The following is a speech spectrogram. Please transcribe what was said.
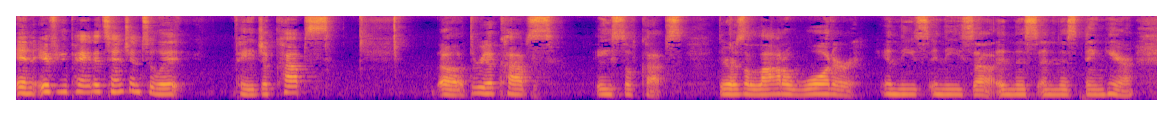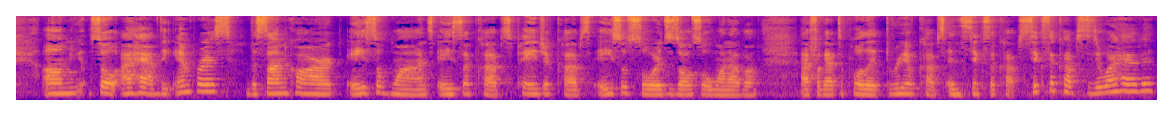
And if you paid attention to it, Page of Cups, uh, Three of Cups, Ace of Cups. There's a lot of water in these in these uh, in this in this thing here. Um, so I have the Empress, the Sun card, Ace of Wands, Ace of Cups, Page of Cups, Ace of Swords is also one of them. I forgot to pull it, Three of Cups, and Six of Cups. Six of Cups, do I have it?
